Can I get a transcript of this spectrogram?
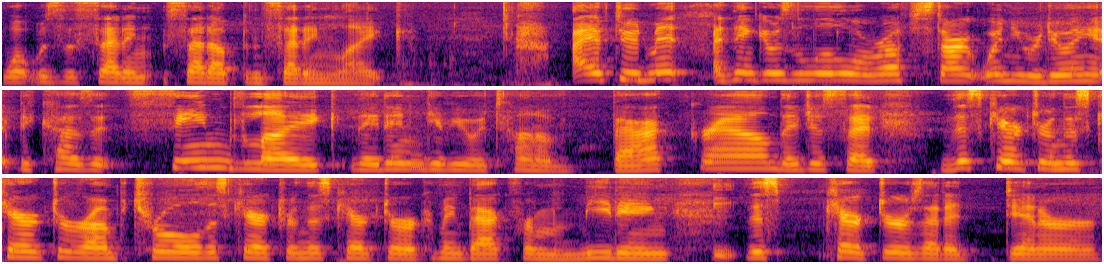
What was the setting, setup, and setting like? I have to admit, I think it was a little rough start when you were doing it because it seemed like they didn't give you a ton of background. They just said this character and this character are on patrol, this character and this character are coming back from a meeting, this character is at a dinner,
